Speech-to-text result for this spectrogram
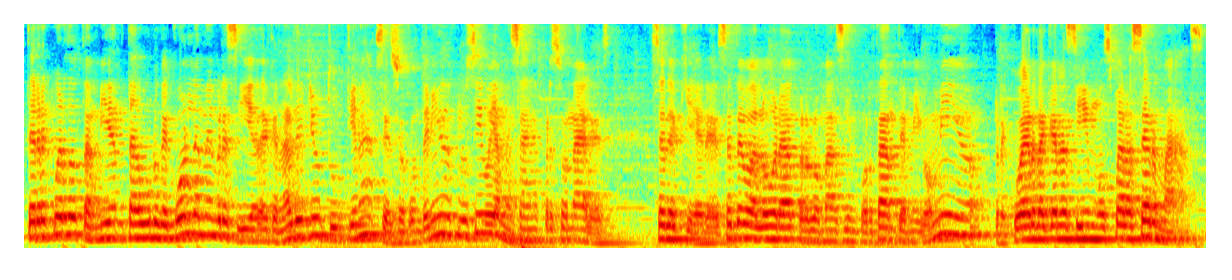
Te recuerdo también, Tauro, que con la membresía del canal de YouTube tienes acceso a contenido exclusivo y a mensajes personales. Se te quiere, se te valora, pero lo más importante, amigo mío, recuerda que nacimos para ser más.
